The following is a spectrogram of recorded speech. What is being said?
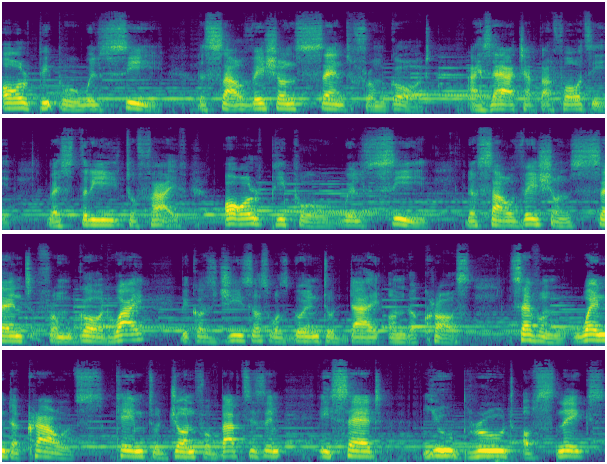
all people will see the salvation sent from God. Isaiah chapter 40, verse 3 to 5. All people will see the salvation sent from God. Why? Because Jesus was going to die on the cross. 7. When the crowds came to John for baptism, he said, You brood of snakes,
